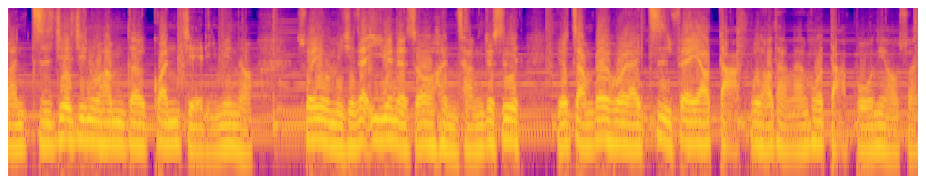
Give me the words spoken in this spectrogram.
胺，直接进入他们的关节里面哦。所以我们以前在医院的时候，很常就是有长辈回来自费要打葡萄糖胺或打玻尿酸，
